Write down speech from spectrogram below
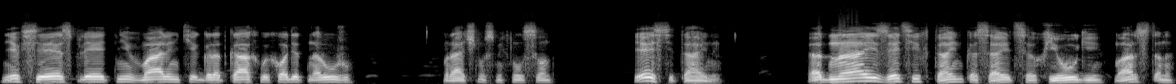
Не все сплетни в маленьких городках выходят наружу. Мрачно усмехнулся он. Есть и тайны. Одна из этих тайн касается Хьюги Марстона.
